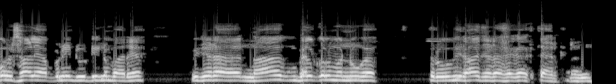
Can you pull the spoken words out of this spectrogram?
ਪੁਲਿਸ ਵਾਲੇ ਆਪਣੀ ਡਿਊਟੀ ਨਿਭਾ ਰਿਹਾ ਵੀ ਜਿਹੜਾ ਨਾ ਬਿਲਕੁਲ ਮੰਨੂਗਾ, ਫਿਰ ਉਹ ਵੀ ਰਾਹ ਜਿਹੜਾ ਹੈਗਾ, ਅਖਤਿਆਰ ਕਰਾਂਗੇ।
